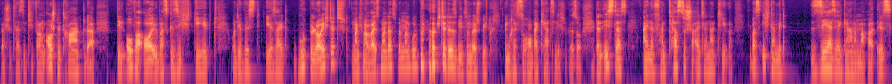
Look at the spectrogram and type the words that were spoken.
beispielsweise einen tieferen Ausschnitt tragt oder den Overall übers Gesicht gebt und ihr wisst, ihr seid gut beleuchtet. Manchmal weiß man das, wenn man gut beleuchtet ist, wie zum Beispiel im Restaurant bei Kerzenlicht oder so. Dann ist das eine fantastische Alternative. Was ich damit sehr, sehr gerne mache, ist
